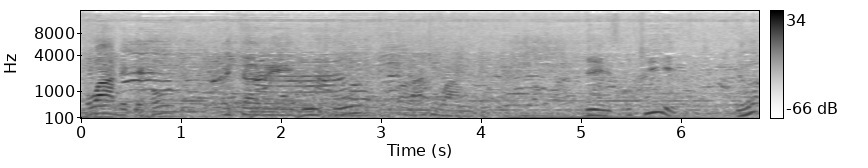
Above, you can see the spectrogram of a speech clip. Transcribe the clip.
เพราะว่าเด็กๆเขาไปเจอใน YouTube ก็ร้านชวาดีสุที่เยอะ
